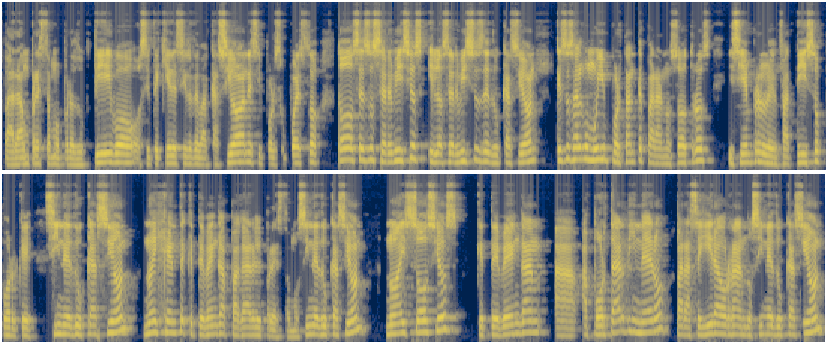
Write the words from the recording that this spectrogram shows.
para un préstamo productivo o si te quieres ir de vacaciones y por supuesto todos esos servicios y los servicios de educación, que eso es algo muy importante para nosotros y siempre lo enfatizo porque sin educación no hay gente que te venga a pagar el préstamo. Sin educación no hay socios que te vengan a aportar dinero para seguir ahorrando. Sin educación,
